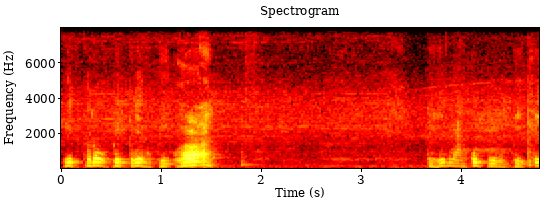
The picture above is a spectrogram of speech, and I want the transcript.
พิษกระโดกพิษกระเรียกผีโอ้ยไปเห็นนางคุณปู่ผีสิ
